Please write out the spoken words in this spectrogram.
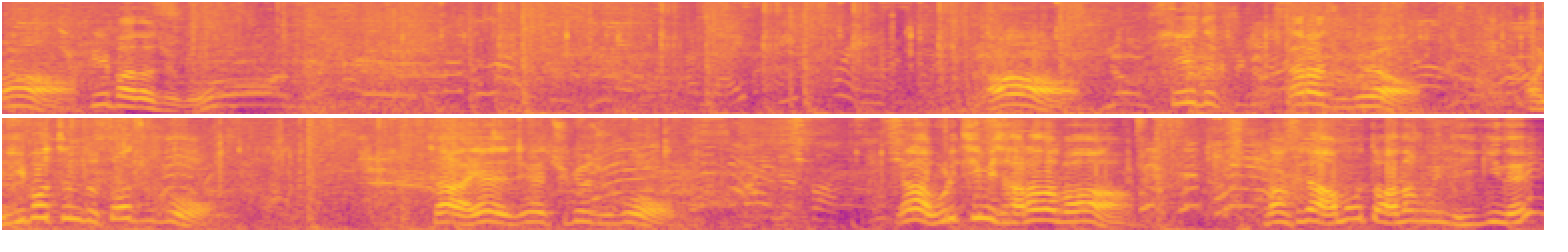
어, 힐 받아주고. 어 실드 깔아주고요. 어, 이 버튼도 써주고. 자 얘 얘 죽여주고. 야 우리 팀이 잘하나봐. 난 그냥 아무것도 안 하고 있는데 이기네?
